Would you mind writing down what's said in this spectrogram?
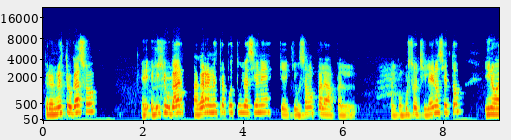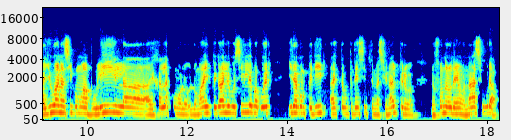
pero en nuestro caso, eh, Elige Jugar agarra nuestras postulaciones que, que usamos para, para, el, para, el, concurso chileno, ¿cierto? Y nos ayudan así como a pulirla, a dejarlas como lo, lo más impecable posible para poder ir a competir a esta competencia internacional, pero en el fondo no tenemos nada asegurado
